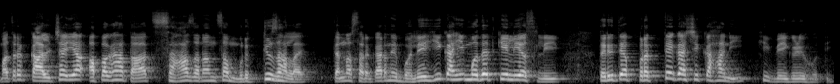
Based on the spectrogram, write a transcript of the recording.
मात्र कालच्या या अपघातात सहा जणांचा मृत्यू झालाय. त्यांना सरकारने भलेही काही मदत केली असली तरी त्या प्रत्येकाची कहाणी ही वेगळी होती.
